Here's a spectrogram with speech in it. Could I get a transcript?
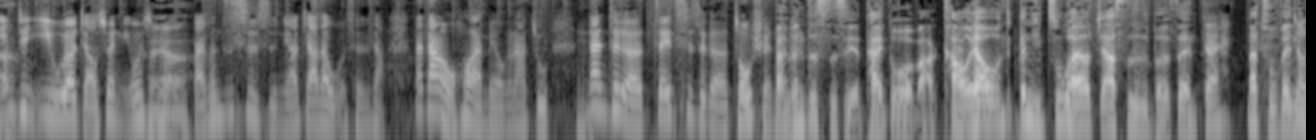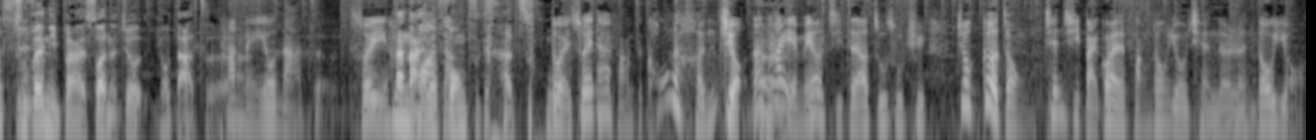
应尽义务要缴税，你为什么百分之四十你要加在我身上？那当然，我后来没有跟他租，嗯但这个这一次这个周旋、这个，百分之四十也太多了吧？靠，要跟你租还要加四十 percent，对那除非你，就是除非你本来算的就有打折啊，他没有打折，所以很那哪一个疯子跟他租？对，所以他的房子空了很久，那他嗯也没有急着要租出去，就各种千奇百怪的房东，有钱的人嗯都有。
